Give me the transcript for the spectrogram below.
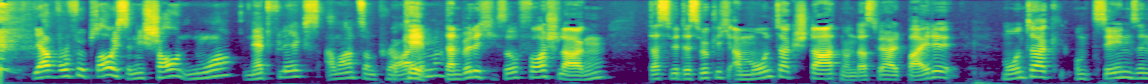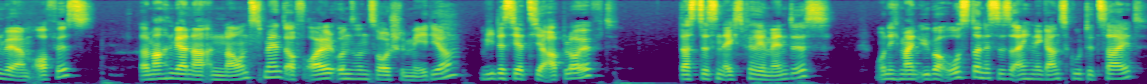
ja, wofür brauche ich denn? Ich schaue nur Netflix, Amazon Prime. Okay, dann würde ich so vorschlagen, dass wir das wirklich am Montag starten und dass wir halt beide Montag um 10 sind wir im Office. Dann machen wir ein Announcement auf all unseren Social Media, wie das jetzt hier abläuft, dass das ein Experiment ist. Und ich meine, über Ostern ist es eigentlich eine ganz gute Zeit,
